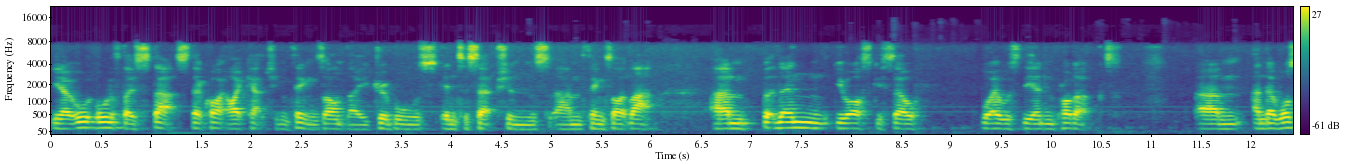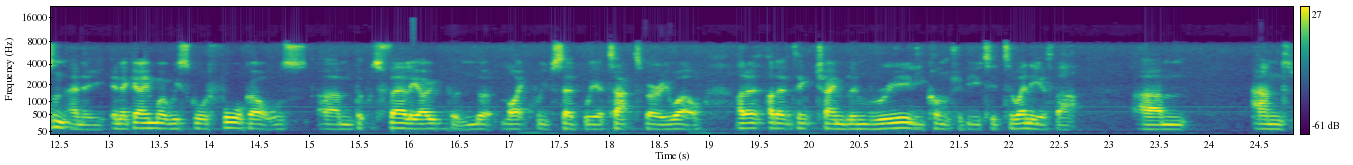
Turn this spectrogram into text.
you know, all, all of those stats, they're quite eye catching things, aren't they? Dribbles, interceptions, um, things like that. Um, but then you ask yourself, where was the end product? Um, and there wasn't any. In a game where we scored four goals um, that was fairly open, that, like we've said, we attacked very well. I don't, I don't think Chamberlain really contributed to any of that. Um, and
